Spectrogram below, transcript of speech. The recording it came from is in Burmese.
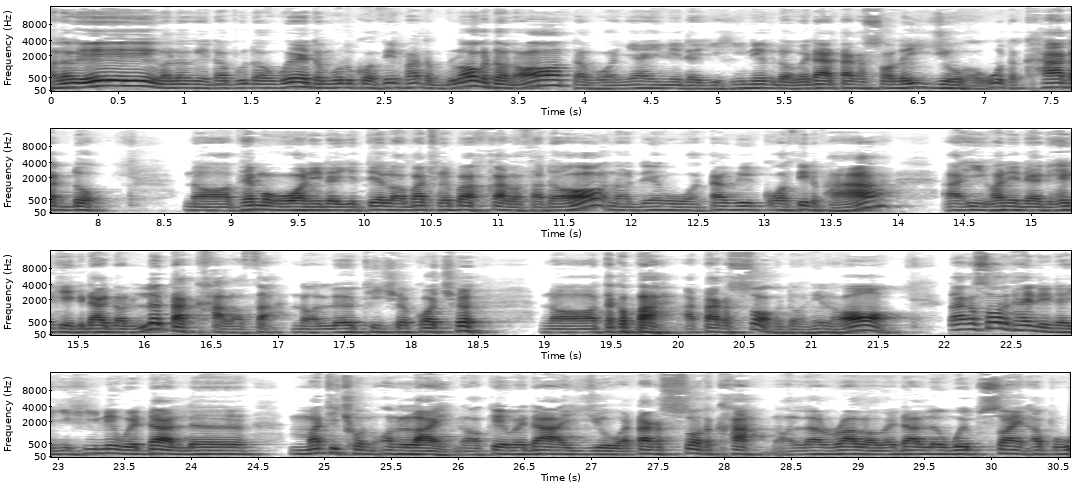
ော်လောကေဟောလောကေတော့ဘုတော်ဝဲတမှုကိုသိဖတ်ဘလော့ကတော့နော်တဘောညာဤနေတဲ့ယဟိနေကတော့ဝဲတာတကဆောလေးယိုအိုတခါကတော့နော်ဖဲမောနေတဲ့ယတဲလောဘတ်ဖဲဘကလောသာတော့နော်တဲ့ဝတာဂီကိုသိတဖာအာဤခေါနေတဲ့ဟေကေကဒါတော့လတ်တခါလောသာနော်လေတီချေကောချေနော်တကပါအတကဆောကတော့နေလောတကဆောခိုင်းနေတဲ့ယဟိနေဝဲတာလေ မတ်တီချွန်အွန်လိုင်းနော်ကေဝဒါယူအတာကဆော့တခါနော်လာရာလောဝဒါလေ website အပူ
